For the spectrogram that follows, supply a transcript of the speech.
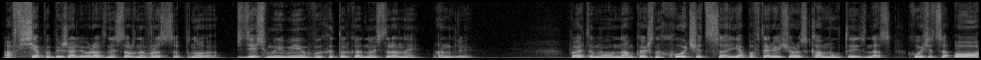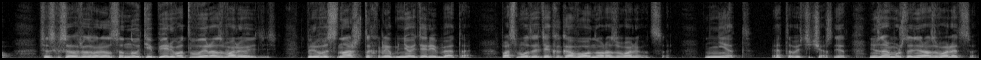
а все побежали в разные стороны, в рассыпную. Здесь мы имеем выход только одной страны – Англии. Поэтому нам, конечно, хочется, я повторяю еще раз, кому-то из нас хочется, о, Советский Союз развалился, ну теперь вот вы разваливаетесь, теперь вы с наших-то хлебнете, ребята, посмотрите, каково оно разваливаться. Нет, этого сейчас нет. Не знаю, может, они развалятся,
